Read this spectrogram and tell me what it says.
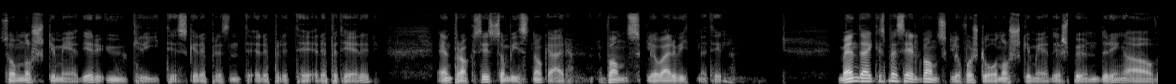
som norske medier ukritisk repeterer, en praksis som visstnok er vanskelig å være vitne til. Men det er ikke spesielt vanskelig å forstå norske mediers beundring av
